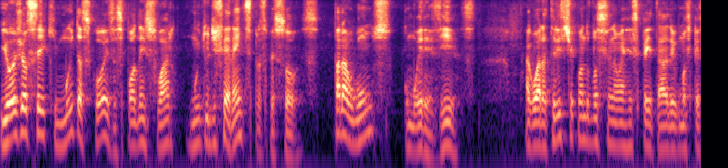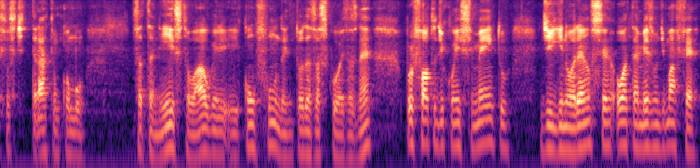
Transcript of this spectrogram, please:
E hoje eu sei que muitas coisas podem soar muito diferentes para as pessoas. Para alguns, como heresias. Agora, triste é quando você não é respeitado e algumas pessoas te tratam como satanista ou algo e, e confundem todas as coisas, né? Por falta de conhecimento, de ignorância ou até mesmo de má fé,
